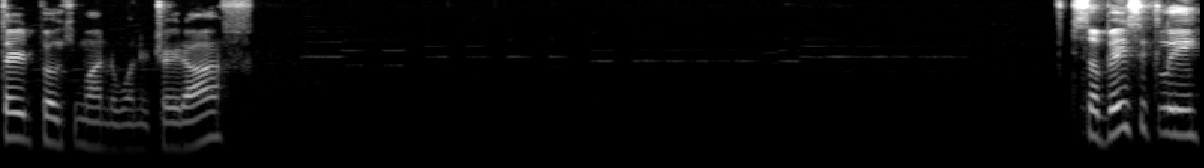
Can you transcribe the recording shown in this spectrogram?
third Pokemon to Wonder Trade off. So basically,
